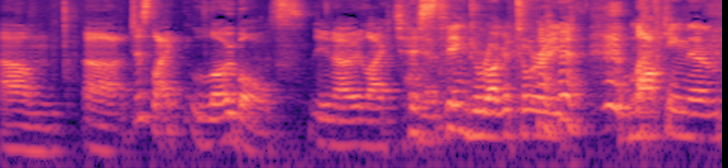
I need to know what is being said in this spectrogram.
um, uh, just like lowballs, you know, like just being derogatory, mocking them.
